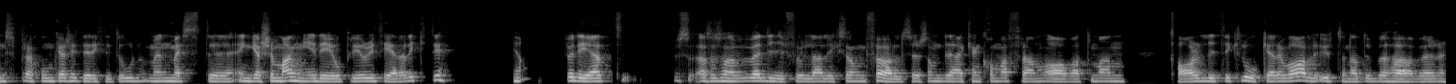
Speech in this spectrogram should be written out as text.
inspiration, kanskje ikke riktig ord, men mest eh, engasjement i det å prioritere riktig. Ja. For det at altså sånne verdifulle liksom, følelser som det der kan komme fram av at man tar litt klokere valg uten at du behøver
